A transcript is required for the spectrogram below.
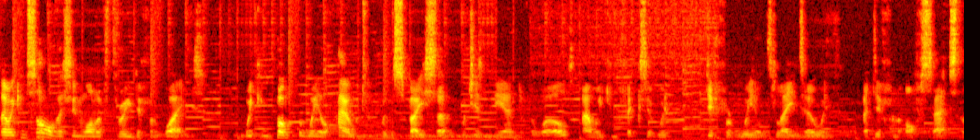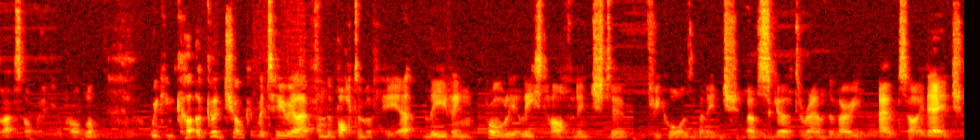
Now we can solve this in one of three different ways. We can bump the wheel out with a spacer, which isn't the end of the world, and we can fix it with different wheels later with a different offset, so that's not really a problem we can cut a good chunk of material out from the bottom of here, leaving probably at least half an inch to three quarters of an inch of skirt around the very outside edge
